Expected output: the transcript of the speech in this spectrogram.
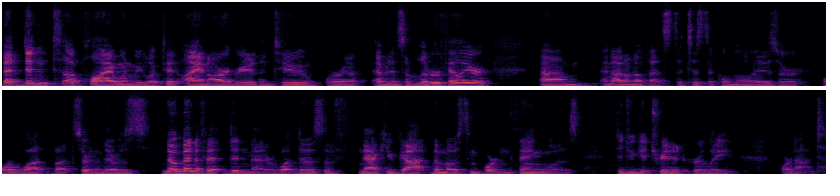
That didn't apply when we looked at INR greater than two or evidence of liver failure. Um, and I don't know if that's statistical noise or or what, but certainly there was no benefit. Didn't matter what dose of NAC you got. The most important thing was did you get treated early or not?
